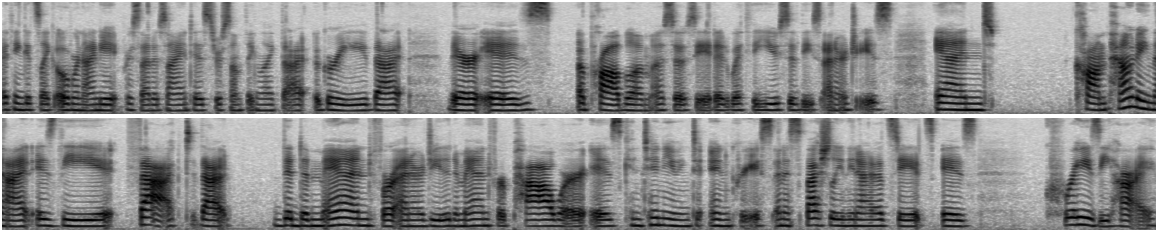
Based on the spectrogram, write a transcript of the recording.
I think it's like over 98% of scientists or something like that agree that there is a problem associated with the use of these energies. And compounding that is the fact that the demand for energy, the demand for power is continuing to increase, and especially in the United States is crazy high.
